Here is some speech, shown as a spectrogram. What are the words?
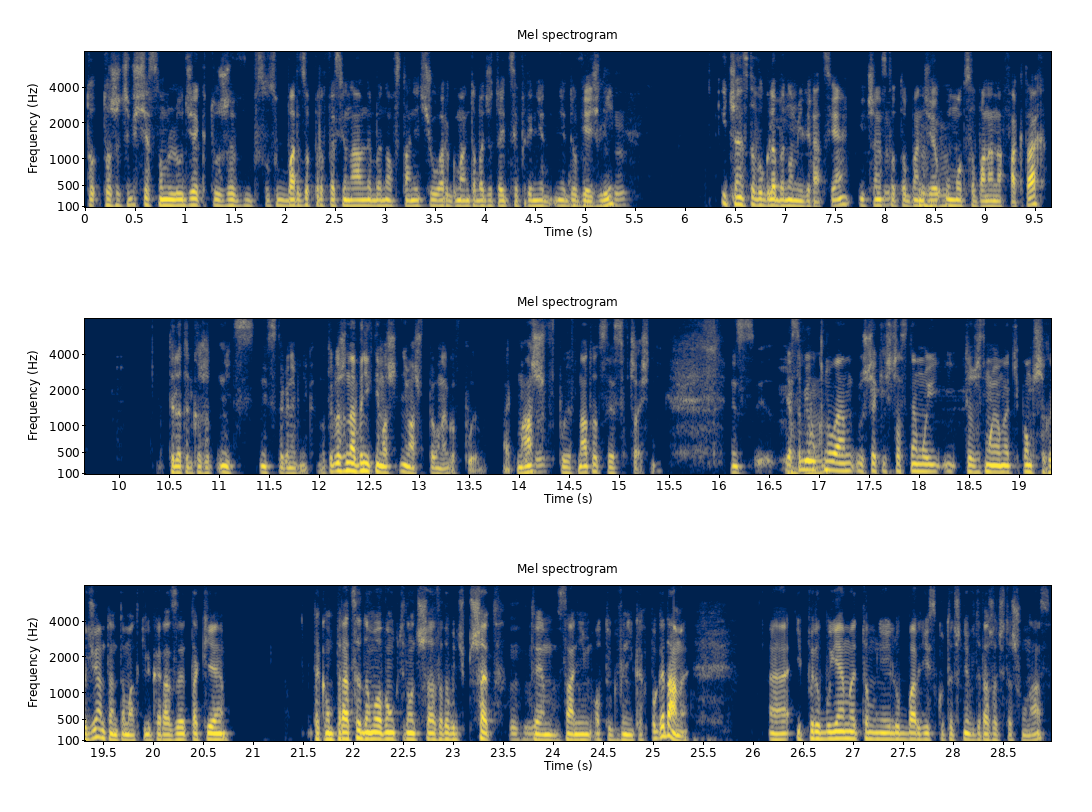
to, to rzeczywiście są ludzie, którzy w sposób bardzo profesjonalny będą w stanie ci uargumentować, że tej cyfry nie, nie dowieźli Mhm. i często w ogóle będą mieli rację i często to będzie Mhm. umocowane na faktach. Tyle tylko, że nic, nic z tego nie wynika. Dlatego, że na wynik nie masz, nie masz pełnego wpływu. Tak? Masz Mhm. wpływ na to, co jest wcześniej. Więc ja sobie Mhm. uknąłem już jakiś czas temu i, i też z moją ekipą przechodziłem ten temat kilka razy, takie, taką pracę domową, którą trzeba zrobić przed Mhm. tym, zanim o tych wynikach pogadamy. E, I próbujemy to mniej lub bardziej skutecznie wdrażać też u nas.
